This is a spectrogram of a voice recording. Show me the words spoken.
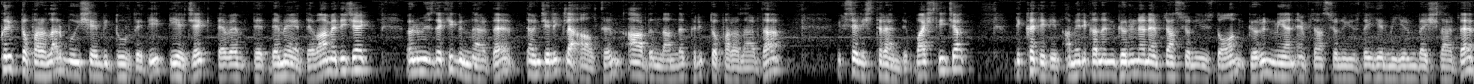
kripto paralar bu işe bir dur dedi diyecek deve, de, demeye devam edecek. Önümüzdeki günlerde öncelikle altın ardından da kripto paralarda yükseliş trendi başlayacak. Dikkat edin Amerika'nın görünen enflasyonu %10, görünmeyen enflasyonu %20-25'lerde.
